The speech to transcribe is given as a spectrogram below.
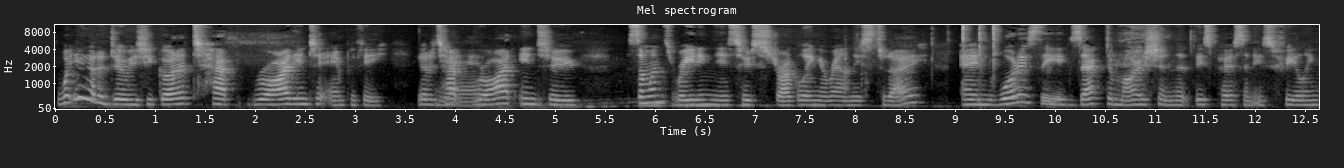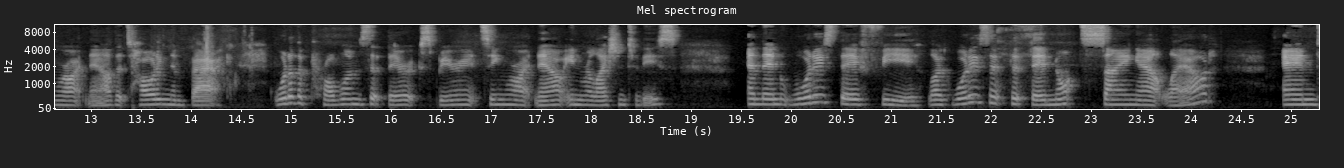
what you got to do is you got to tap right into empathy. You got to tap Yeah. right into someone's reading this who's struggling around this today. And what is the exact emotion that this person is feeling right now that's holding them back? What are the problems that they're experiencing right now in relation to this? And then what is their fear? Like, what is it that they're not saying out loud and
